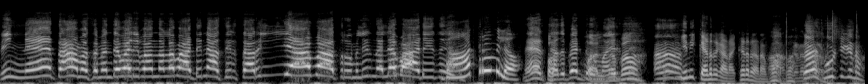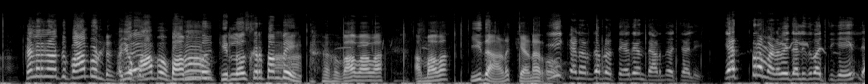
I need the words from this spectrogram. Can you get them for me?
പിന്നെ താമസം എന്റെ വരുവാന്നുള്ള പാട്ട് നാസിർ സാർ ഇല്ല ബാത്റൂമിൽ ഇരുന്നല്ല പാടിയത്. ബാത്റൂമിലോ നേരത്തെ അത് ഇനി കിണർ കാണാം കാണാം സൂക്ഷിക്കണം. കിണറിനകത്ത് പാമ്പുണ്ട്. അയ്യോ പാമ്പ്? പമ്പ് കിർലോസ്കർ പമ്പേ. വാ വാ വാ. അമ്മാവാ ഇതാണ് കിണർ. ഈ കിണറിന്റെ പ്രത്യേകത എന്താണെന്ന് വെച്ചാൽ എത്ര മഴ പെയ്താലും ഇത് പറ്റുകയില്ല.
